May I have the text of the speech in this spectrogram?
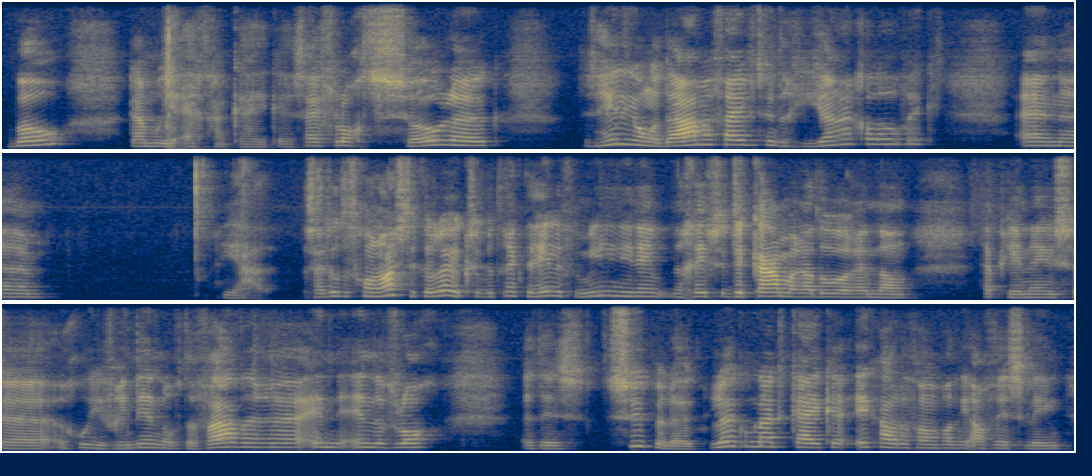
Bo, daar moet je echt gaan kijken. Zij vlogt zo leuk. Het is een hele jonge dame, 25 jaar geloof ik. En uh, ja, zij doet het gewoon hartstikke leuk. Ze betrekt de hele familie, die neemt, dan geeft ze de camera door en dan heb je ineens uh, een goede vriendin of de vader uh, in, de, in de vlog. Het is super leuk. Leuk om naar te kijken. Ik hou ervan, van die afwisseling.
